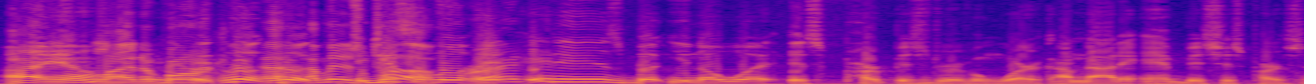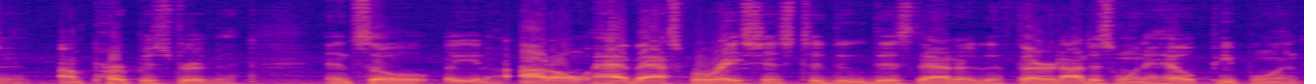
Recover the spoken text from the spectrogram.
I am. Line of work. It, look, look. I mean, it's it tough, a little, right? It, it is, but you know what? It's purpose-driven work. I'm not an ambitious person. I'm purpose-driven. And so, you know, I don't have aspirations to do this, that, or the third. I just want to help people, and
